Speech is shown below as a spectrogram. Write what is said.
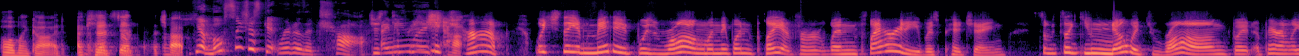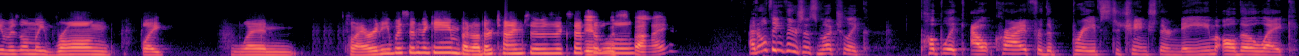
Oh my god, I can't That's stand a- that chop. yeah, mostly just get rid of the chop. just I mean, like, the chop which they admitted was wrong when they wouldn't play it for when Flaherty was pitching. So it's like you know it's wrong, but apparently it was only wrong like when Flaherty was in the game, but other times it was acceptable. It acceptable. was fine. I don't think there's as much like public outcry for the Braves to change their name, although like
